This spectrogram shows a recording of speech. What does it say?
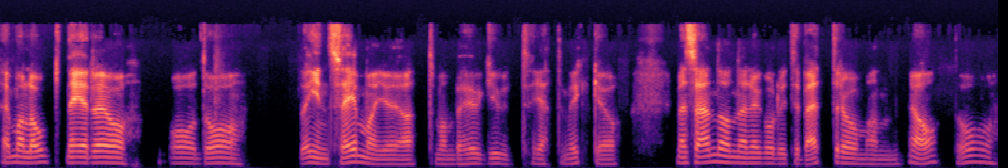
är man långt nere och, och då, då inser man ju att man behöver Gud jättemycket. Och, men sen då när det går lite bättre och man, ja, då,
